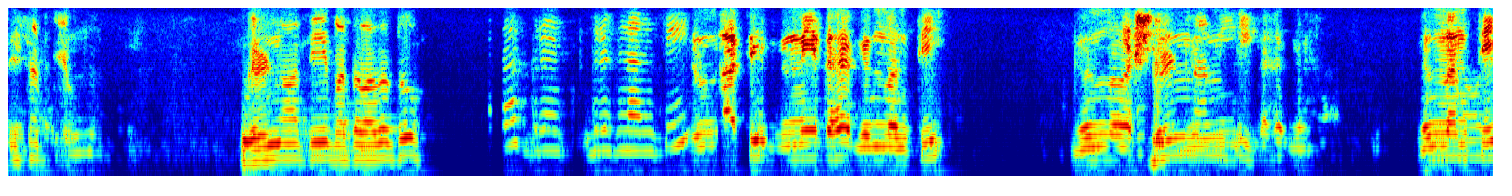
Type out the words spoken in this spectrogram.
deceptive grinnati bata vadatu गृह्णन्ति गृह्णाति गृह्णीतः गृह्णन्ति। गृह्णन्ति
